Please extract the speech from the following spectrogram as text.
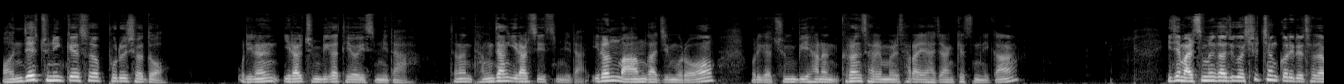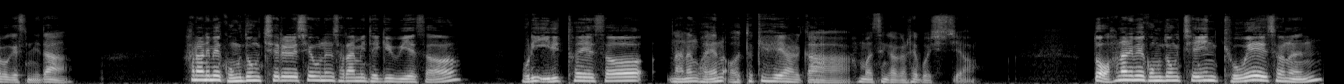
언제 주님께서 부르셔도 우리는 일할 준비가 되어 있습니다. 저는 당장 일할 수 있습니다. 이런 마음가짐으로 우리가 준비하는 그런 삶을 살아야 하지 않겠습니까? 이제 말씀을 가지고 실천거리를 찾아보겠습니다. 하나님의 공동체를 세우는 사람이 되기 위해서 우리 일터에서 나는 과연 어떻게 해야 할까 한번 생각을 해보시죠. 또 하나님의 공동체인 교회에서는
